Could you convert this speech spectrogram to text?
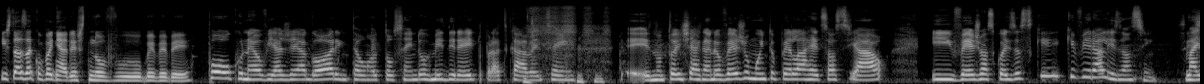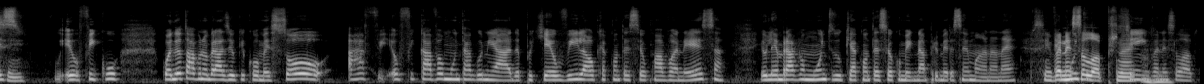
E estás a acompanhar este novo BBB? Pouco, né? Eu viajei agora, então eu tô sem dormir direito, praticamente, sem. eu não tô enxergando. Eu vejo muito pela rede social e vejo as coisas que, que viralizam, assim. Sim, mas sim. eu fico. Quando eu tava no Brasil que começou, ah, eu ficava muito agoniada, porque eu vi lá o que aconteceu com a Vanessa. Eu lembrava muito do que aconteceu comigo na primeira semana, né? Sim, é Vanessa muito, Lopes, né? Sim, uhum. Vanessa Lopes.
